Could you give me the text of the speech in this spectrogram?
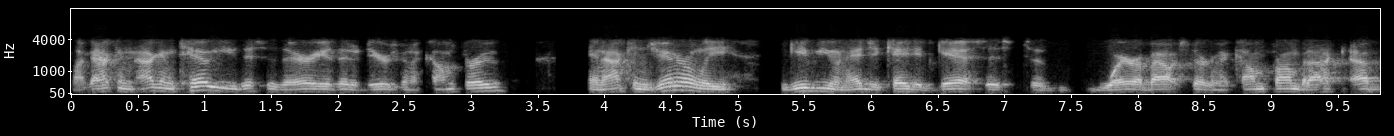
Like I can I can tell you this is the area that a deer is going to come through, and I can generally give you an educated guess as to whereabouts they're going to come from, but I, I,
